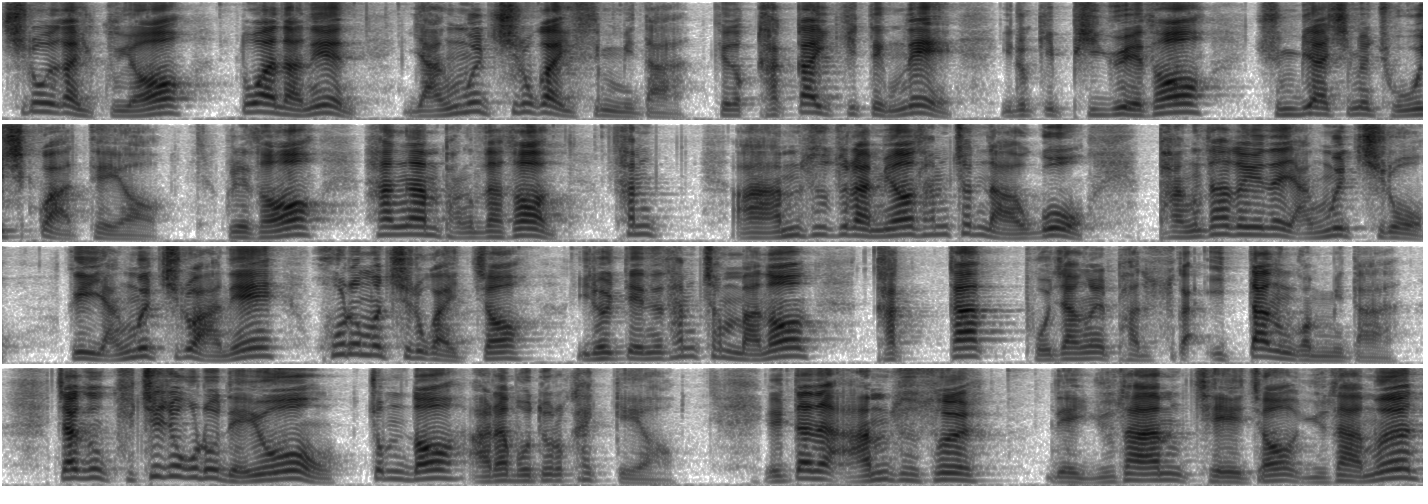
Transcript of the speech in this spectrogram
치료가 있고요. 또 하나는 약물 치료가 있습니다. 그래서 각각 있기 때문에 이렇게 비교해서 준비하시면 좋으실 것 같아요. 그래서 항암 방사선 3, 아, 암 수술하면 3천 나오고 방사선이나 약물 치료 그 약물 치료 안에 호르몬 치료가 있죠. 이럴 때는 3천만 원 각각 보장을 받을 수가 있다는 겁니다. 자, 그 구체적으로 내용 좀 더 알아보도록 할게요. 일단은 암 수술, 네, 유사암 제죠. 유사암은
